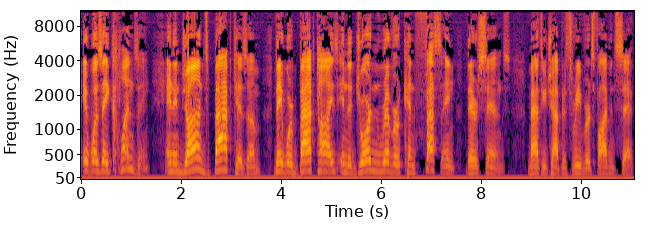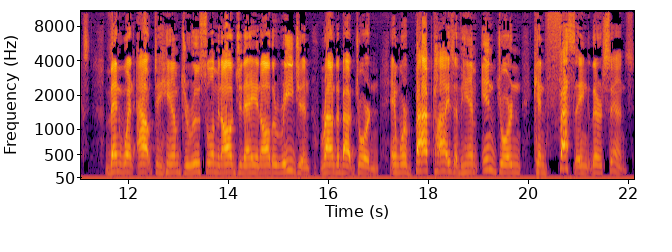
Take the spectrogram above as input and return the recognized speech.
It was a cleansing. And in John's baptism, they were baptized in the Jordan River confessing their sins. Matthew chapter 3 verse 5 and 6. Then went out to him Jerusalem and all Judea and all the region round about Jordan and were baptized of him in Jordan confessing their sins.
